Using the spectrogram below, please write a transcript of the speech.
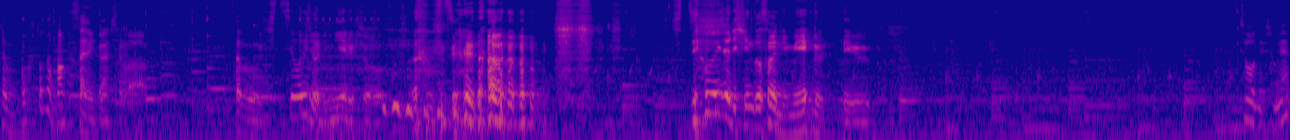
多分僕とかマックさんに関しては多分必要以上に見える人。ですよね多分。必要以上にしんどそうに見えるっていう。うんそうですね。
